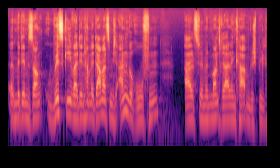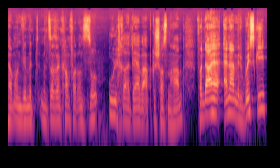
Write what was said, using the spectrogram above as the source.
äh, mit dem Song Whiskey, weil den haben wir damals nämlich angerufen, als wir mit Montreal in Carbon gespielt haben und wir mit, mit Southern Comfort uns so ultra derbe abgeschossen haben. Von daher Anna mit Whiskey.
